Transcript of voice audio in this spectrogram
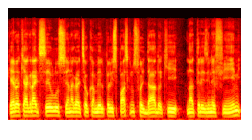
Quero aqui agradecer o Luciano, agradecer o Camelo pelo espaço que nos foi dado aqui na Teresina FM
